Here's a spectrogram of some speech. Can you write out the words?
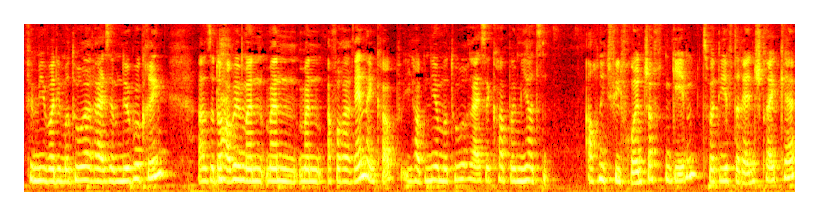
für mich war die Matura-Reise am Nürburgring. Also da habe ich mein, mein, mein, einfach ein Rennen gehabt. Ich habe nie eine Matura-Reise gehabt. Bei mir hat es auch nicht viel Freundschaften gegeben, zwar die auf der Rennstrecke,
